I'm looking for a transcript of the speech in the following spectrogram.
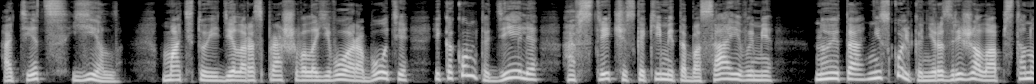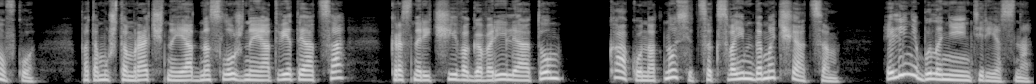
Отец ел. Мать то и дело расспрашивала его о работе и каком-то деле, о встрече с какими-то Басаевыми, но это нисколько не разряжало обстановку — потому что мрачные и односложные ответы отца красноречиво говорили о том, как он относится к своим домочадцам. Элине было неинтересно.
